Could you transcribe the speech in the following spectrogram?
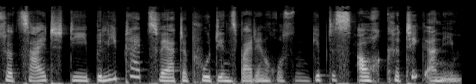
zurzeit die Beliebtheitswerte Putins bei den Russen? Gibt es auch Kritik an ihm?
